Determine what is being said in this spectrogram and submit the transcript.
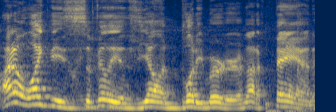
I don't like these civilians yelling bloody murder. I'm not a fan.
